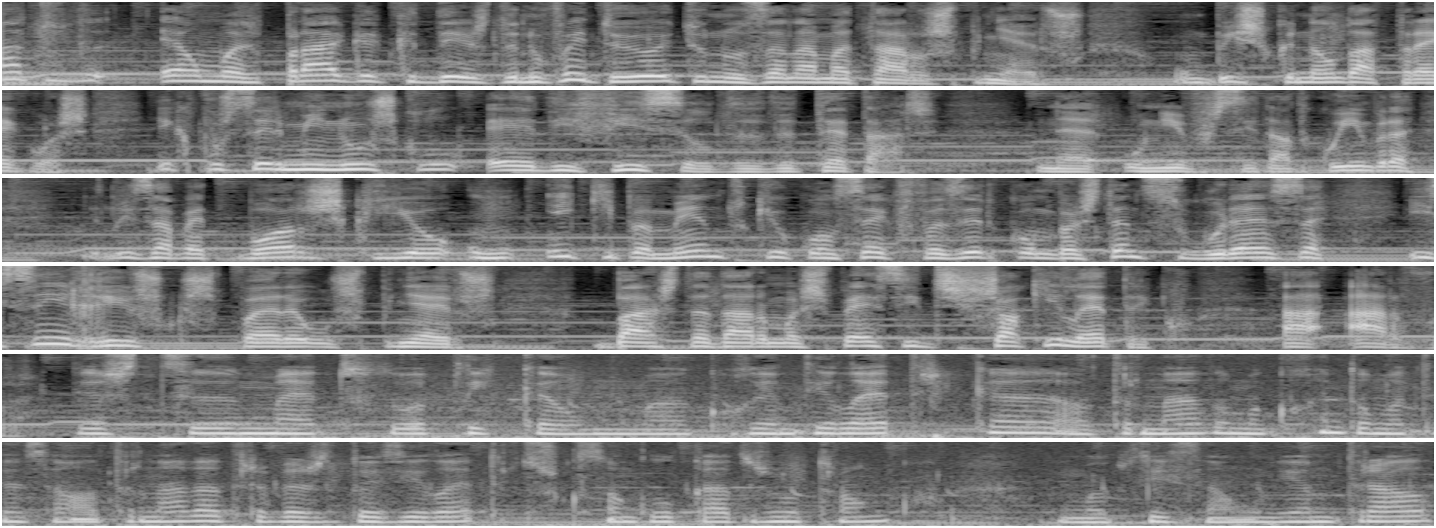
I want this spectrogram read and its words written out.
Nemátode é uma praga que desde 98 nos anda a matar os pinheiros. Um bicho que não dá tréguas e que, por ser minúsculo, é difícil de detectar. Na Universidade de Coimbra, Elizabeth Borges criou um equipamento que o consegue fazer com bastante segurança e sem riscos para os pinheiros. Basta dar uma espécie de choque elétrico à árvore. Este método aplica uma corrente elétrica alternada, uma corrente ou uma tensão alternada através de dois elétrodos que são colocados no tronco uma posição diametral,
